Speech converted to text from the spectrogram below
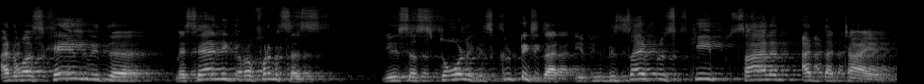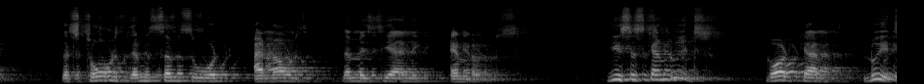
and was hailed with the messianic references, Jesus told his critics that if his disciples keep silent at that time, the stones themselves would announce the messianic entrance. Jesus can do it. God can do it,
